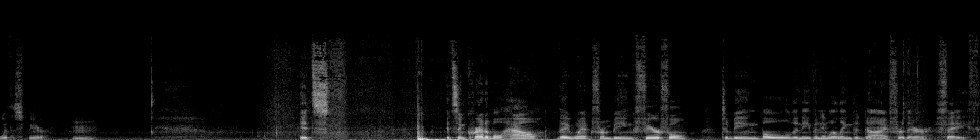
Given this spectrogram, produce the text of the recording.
with a spear. Mm. It's it's incredible how they went from being fearful to being bold and even yep. willing to die for their faith.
